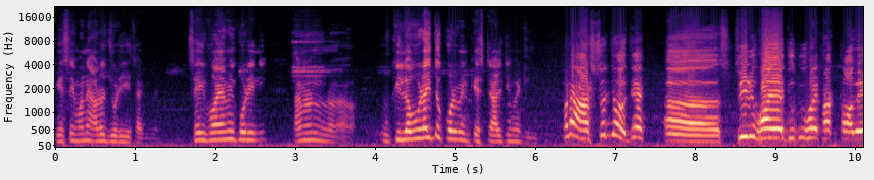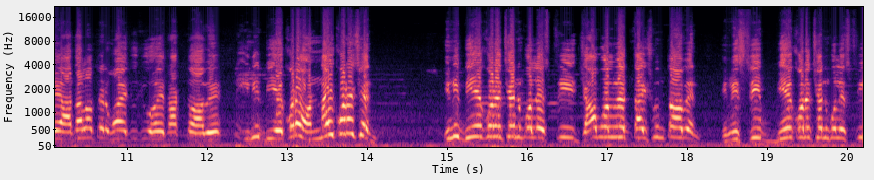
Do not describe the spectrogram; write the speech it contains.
কেসে মানে আরও জড়িয়ে থাকবেন। সেই ভয় আমি করিনি। কারণ উকিলবাবুরাই তো করবেন কেসটা আলটিমেটলি মানে আশ্চর্য যে স্ত্রীর ভয়ে জুজু হয়ে থাকতে হবে আদালতের ভয়ে জুজু হয়ে থাকতে হবে। ইনি বিয়ে করে অন্যায় করেছেন। ইনি বিয়ে করেছেন বলে স্ত্রী যা বলবেন তাই শুনতে হবেন। ইনি স্ত্রী বিয়ে করেছেন বলে স্ত্রী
